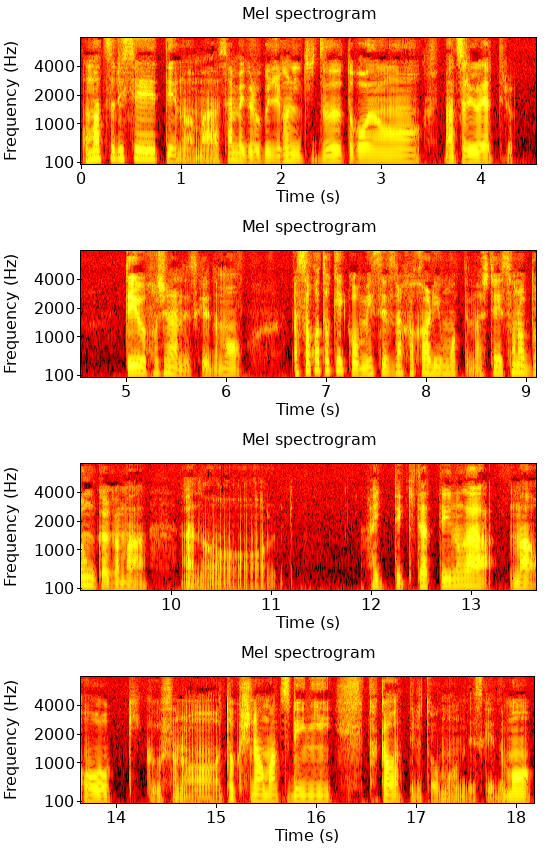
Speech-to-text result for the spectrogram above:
お祭り性っていうのはまあ365日ずっとこの祭りをやってるっていう星なんですけれども、まあ、そこと結構密接な関わりを持ってまして、その文化がまあ、あのー、入ってきたっていうのが、まあ大きくその特殊なお祭りに関わってると思うんですけれども、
